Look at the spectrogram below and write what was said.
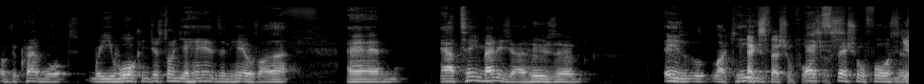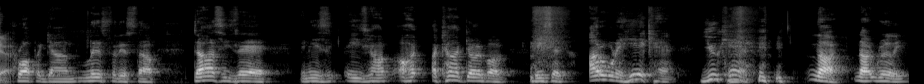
of the crab walks where you're walking just on your hands and heels like that. And our team manager, who's a he like he's Ex-Special Forces. ex special forces, Yeah. proper gun, lives for this stuff. Darcy's there and he's he's going, I, I can't go, Bob. He said, I don't want to hear can't. You can. no, no, really,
